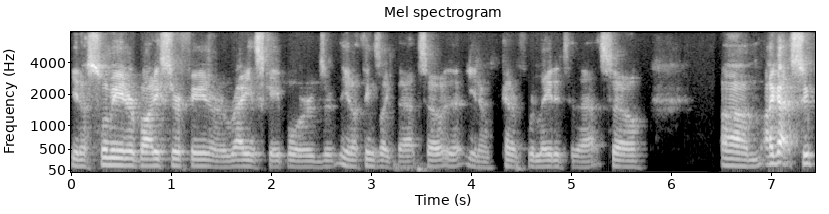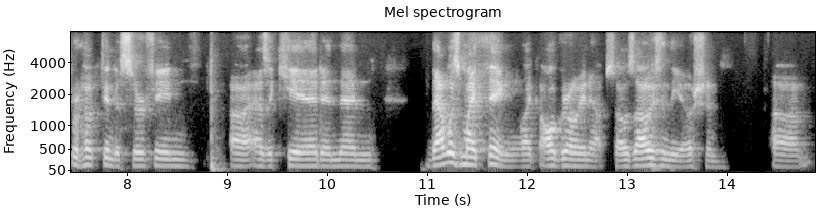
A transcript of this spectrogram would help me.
you know swimming or body surfing or riding skateboards or you know things like that so uh, you know kind of related to that so um, i got super hooked into surfing uh, as a kid and then that was my thing, like all growing up. So I was always in the ocean. Um,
